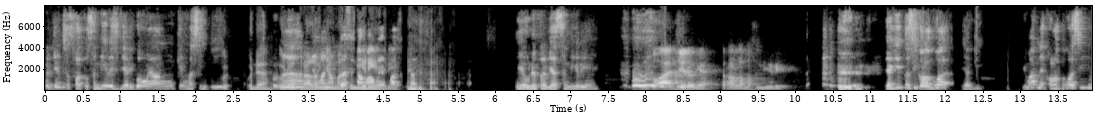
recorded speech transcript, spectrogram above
kerjain sesuatu sendiri sih. Jadi gue memang mungkin masih di udah udah terlalu nyaman, nyaman sendiri ya, ya udah terbiasa sendiri. Untuk aja dong ya terlalu lama sendiri. Ya gitu sih kalau gue ya gimana ya kalau gue sih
